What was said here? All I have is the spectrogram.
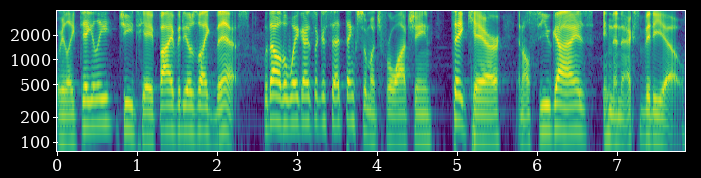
or you like daily GTA 5 videos like this. With all the way, guys, like I said, thanks so much for watching. Take care, and I'll see you guys in the next video.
